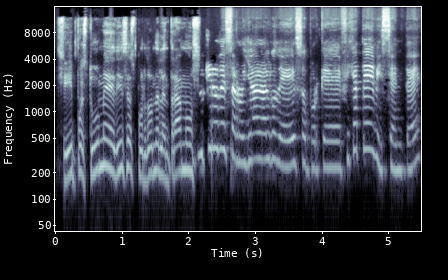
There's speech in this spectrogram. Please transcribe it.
Sí, pues tú me dices por dónde le entramos. Yo quiero desarrollar algo de eso, porque fíjate, Vicente,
